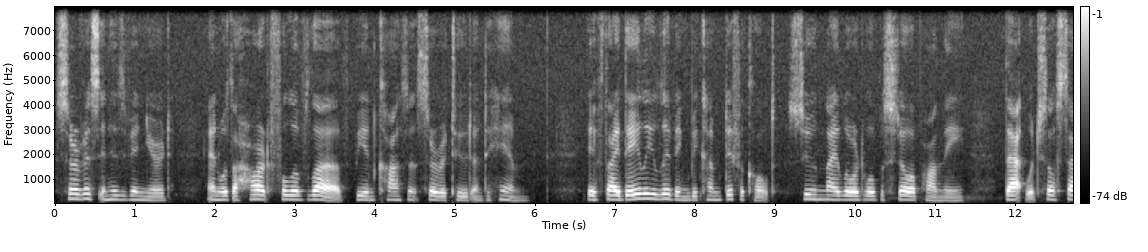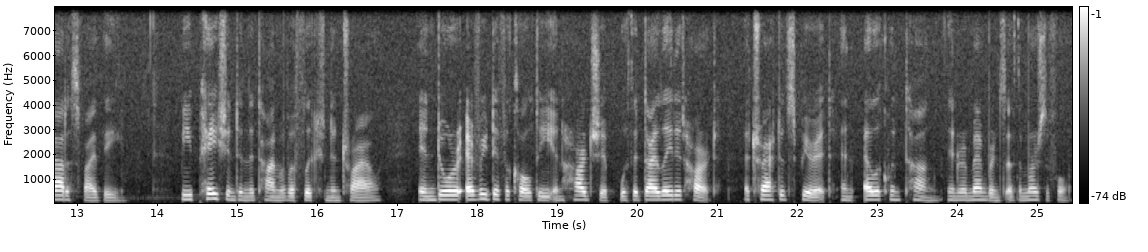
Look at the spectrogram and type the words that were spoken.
service in his vineyard, and with a heart full of love be in constant servitude unto him. If thy daily living become difficult, soon thy Lord will bestow upon thee that which shall satisfy thee. Be patient in the time of affliction and trial. Endure every difficulty and hardship with a dilated heart, attracted spirit, and eloquent tongue in remembrance of the merciful.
